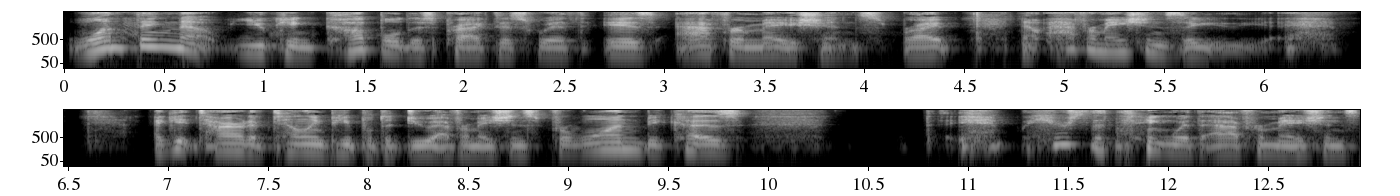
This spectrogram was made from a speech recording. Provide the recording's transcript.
One thing that you can couple this practice with is affirmations, right? Now, affirmations, I get tired of telling people to do affirmations for one, because here's the thing with affirmations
